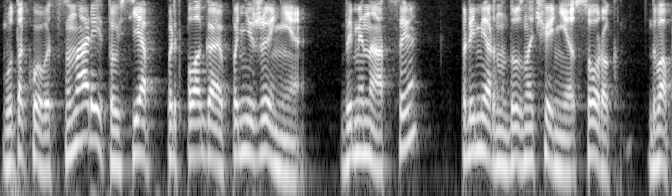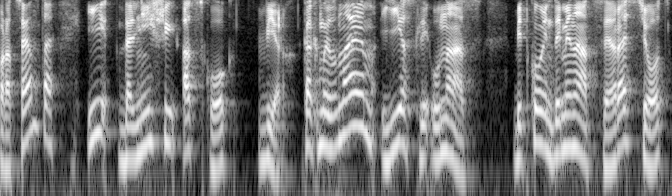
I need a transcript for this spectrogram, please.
вот такой вот сценарий. То есть я предполагаю понижение доминации примерно до значения 40 2% и дальнейший отскок вверх. Как мы знаем, если у нас биткоин доминация растет,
